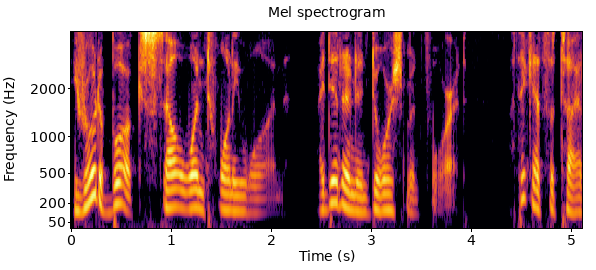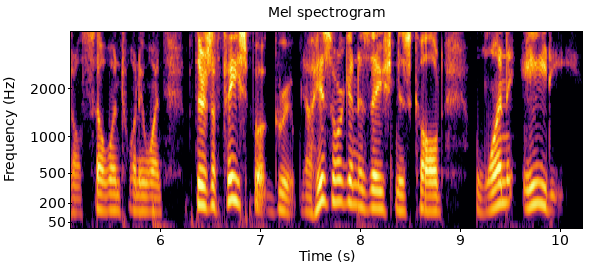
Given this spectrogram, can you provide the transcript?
he wrote a book, Cell 121. I did an endorsement for it. I think that's the title, Cell 121. But there's a Facebook group. Now, his organization is called 180,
